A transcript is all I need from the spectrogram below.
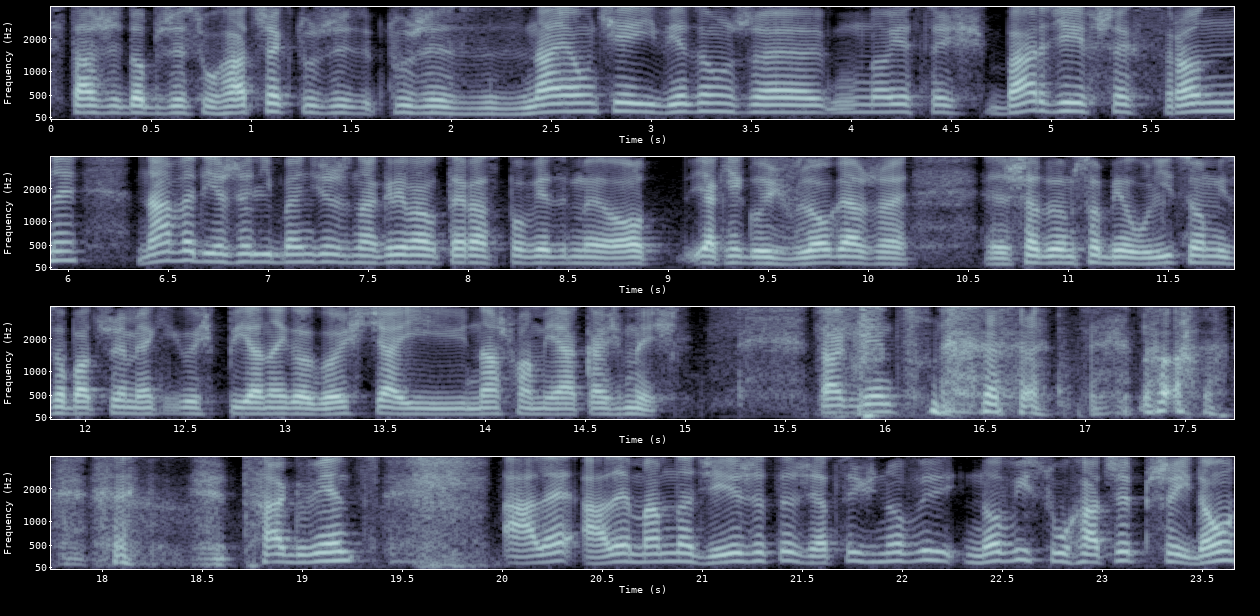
starzy dobrzy słuchacze, którzy, którzy znają cię i wiedzą, że no, jesteś bardziej wszechstronny, nawet jeżeli będziesz nagrywał teraz powiedzmy o jakiegoś vloga, że szedłem sobie ulicą i zobaczyłem jakiegoś pijanego gościa i naszła mnie jakaś myśl. Tak więc, no, tak więc, ale, ale mam nadzieję, że też jacyś nowi, nowi słuchacze przyjdą,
